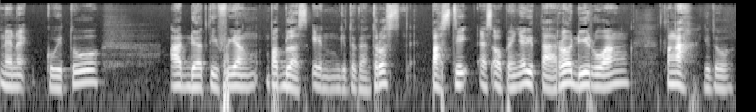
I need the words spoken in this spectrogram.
nenekku itu ada TV yang 14 in gitu kan. Terus pasti SOP-nya ditaruh di ruang tengah gitu.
